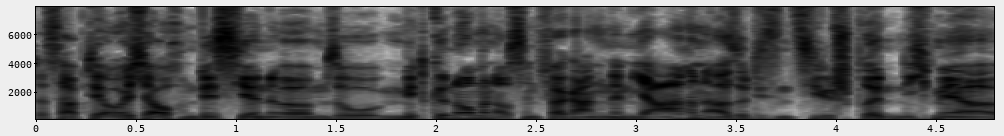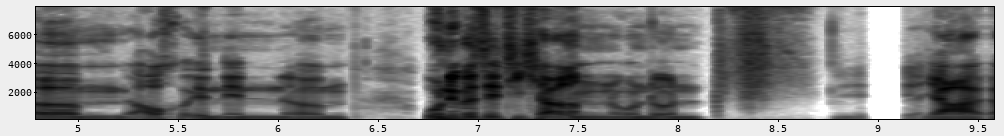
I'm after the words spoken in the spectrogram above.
das habt ihr euch auch ein bisschen ähm, so mitgenommen aus den vergangenen Jahren, also diesen Zielsprint nicht mehr ähm, auch in den ähm, unübersichtlicheren und, und ja,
